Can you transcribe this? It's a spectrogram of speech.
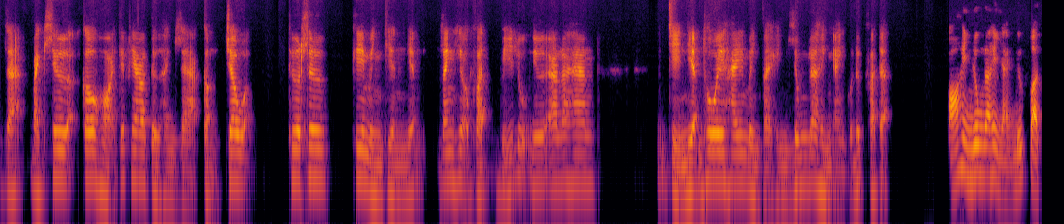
Dạ, Bạch Sư câu hỏi tiếp theo từ hành giả Cẩm Châu ạ. Thưa Sư, khi mình thiền niệm danh hiệu Phật, ví dụ như A-la-hán, chỉ niệm thôi hay mình phải hình dung ra hình ảnh của Đức Phật ạ? Có hình dung ra hình ảnh Đức Phật.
